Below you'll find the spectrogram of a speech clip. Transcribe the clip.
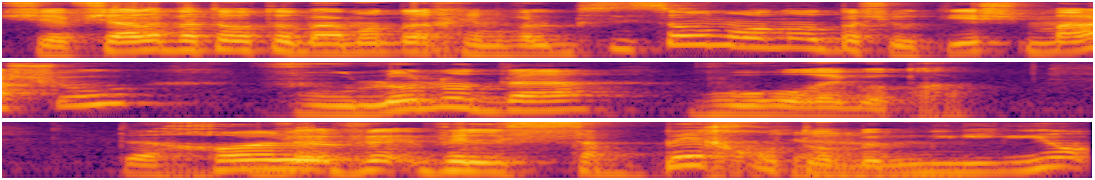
שאפשר לבטא אותו בהמון דרכים, אבל בסיסו הוא מאוד מאוד פשוט, יש משהו והוא לא נודע והוא הורג אותך. אתה יכול, ולסבך אותו כן. במיליון,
